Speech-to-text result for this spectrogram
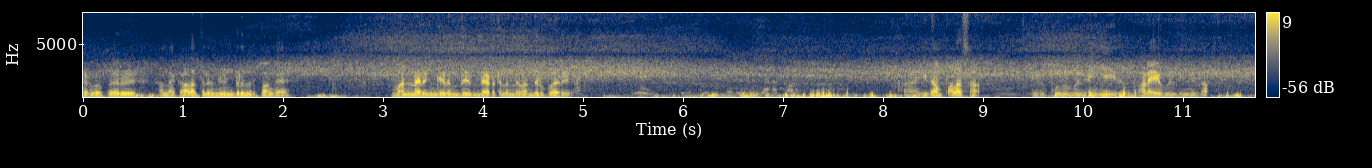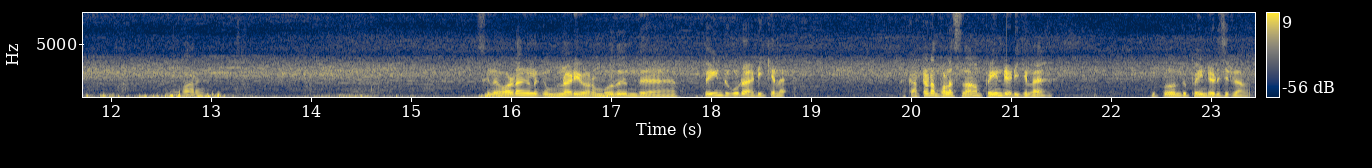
ரொம்ப பேர் அந்த காலத்தில் நின்று இருந்திருப்பாங்க மன்னர் இங்கேருந்து இந்த இடத்துலேருந்து வந்திருப்பார். இதுதான் பழசம் இது புது பில்டிங்கு இது பழைய பில்டிங்கு தான். இங்கே பாருங்கள் சில வருடங்களுக்கு முன்னாடி வரும்போது இந்த பெயிண்ட் கூட அடிக்கலை. கட்டடம் பழசு தான் பெயிண்ட் அடிக்கலை. இப்போ வந்து பெயிண்ட் அடிச்சிருக்காங்க.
